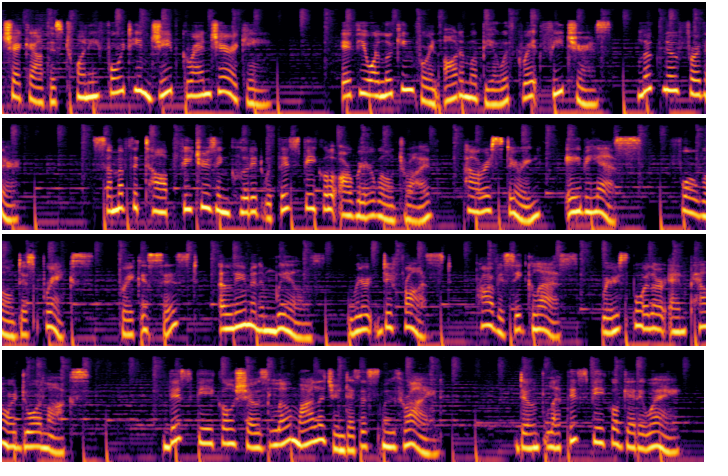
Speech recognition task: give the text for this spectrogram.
Check out this 2014 Jeep Grand Cherokee. If you are looking for an automobile with great features, look no further. Some of the top features included with this vehicle are rear-wheel drive, power steering, ABS, four-wheel disc brakes, brake assist, aluminum wheels, rear defrost, privacy glass, rear spoiler and power door locks. This vehicle shows low mileage and has a smooth ride. Don't let this vehicle get away,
